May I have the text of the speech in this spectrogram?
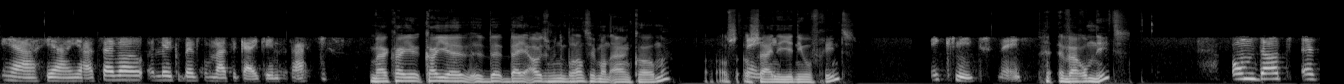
ja, ja, ja. Het zijn wel leuke mensen om naar te kijken, inderdaad. Maar kan je, kan je eh, bij- je ouders met een brandweerman aankomen? Als, als Nee, zijnde je nieuwe vriend? Ik niet, nee. En waarom niet? Omdat het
